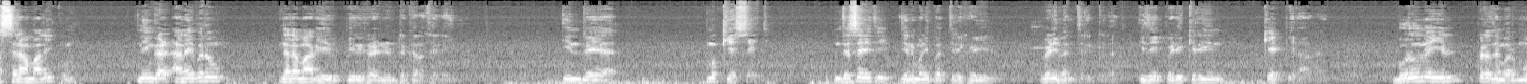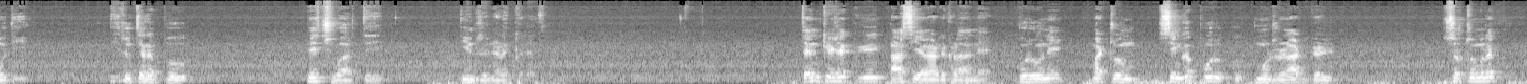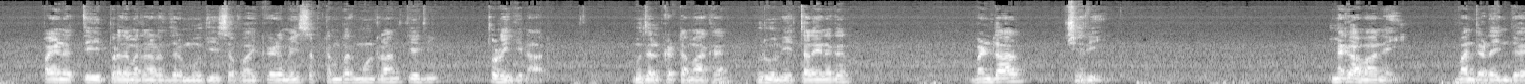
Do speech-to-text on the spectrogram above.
அஸ்லாம் அலைக்கும் நீங்கள் அனைவரும் நலமாக இருப்பீர்கள் என்று கருதுகிறேன். இன்றைய முக்கிய செய்தி. இந்த செய்தி தினமணி பத்திரிகையில் வெளிவந்திருக்கிறது. இதை படிக்கிறேன் கேட்பீராக. புருனையில் பிரதமர் மோடி இருதரப்பு பேச்சுவார்த்தை இன்று நடக்கிறது. தென்கிழக்கு ஆசிய நாடுகளான புருனே மற்றும் சிங்கப்பூருக்கு மூன்று நாட்கள் சுற்றுமுறை பயணத்தை பிரதமர் நரேந்திர மோடி செவ்வாய்க்கிழமை செப்டம்பர் மூன்றாம் தேதி தொடங்கினார். முதல் கட்டமாக புரூனே தலைநகர் பண்டார் செரி மெகாவானை வந்தடைந்த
